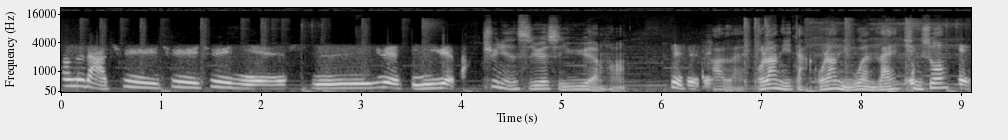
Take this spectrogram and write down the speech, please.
上次打去去去年十月十一月吧。去年十月、十一月哈。对对对，好，来，我让你打，我让你问，来，请说。嗯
